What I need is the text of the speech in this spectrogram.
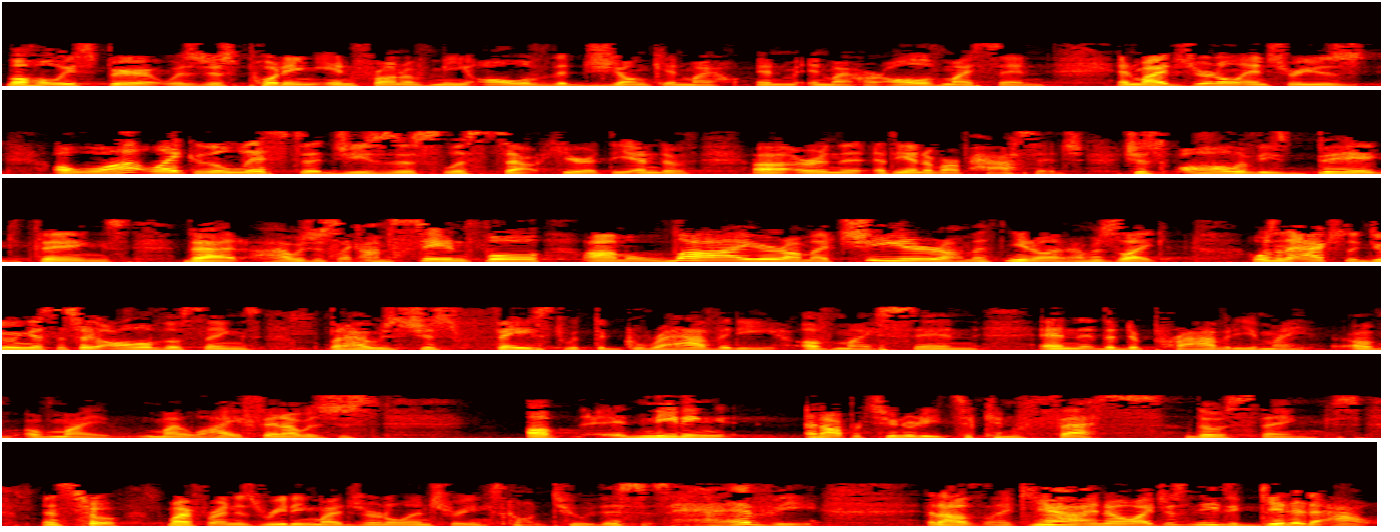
the Holy Spirit was just putting in front of me all of the junk in my in, in my heart, all of my sin. And my journal entry is a lot like the list that Jesus lists out here at the end of uh, or in the, at the end of our passage. Just all of these big things that I was just like, I'm sinful, I'm a liar, I'm a cheater, I'm a you know. And I was like, I wasn't actually doing necessarily all of those things, but I was just faced with the gravity of my sin and the depravity of my of, of my my life, and I was just up, needing an opportunity to confess those things. And so my friend is reading my journal entry and he's going, dude, this is heavy. And I was like, yeah, I know. I just need to get it out.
